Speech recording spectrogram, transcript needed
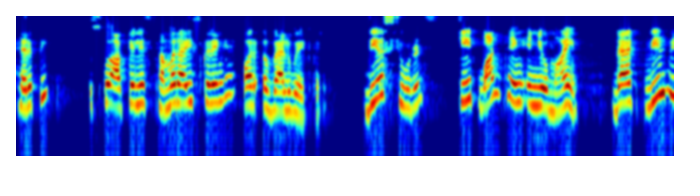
therapy اس کو آپ کے لیے سمرائز کریں گے اور اویلویٹ کریں گے students keep one thing in your mind that we'll be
